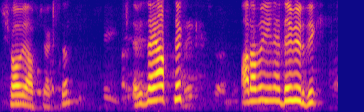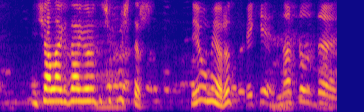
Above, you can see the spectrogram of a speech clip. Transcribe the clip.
Şov yapacaksın. E biz de yaptık. Arabayı yine devirdik. İnşallah güzel görüntü çıkmıştır diye umuyoruz. Peki nasıldı?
